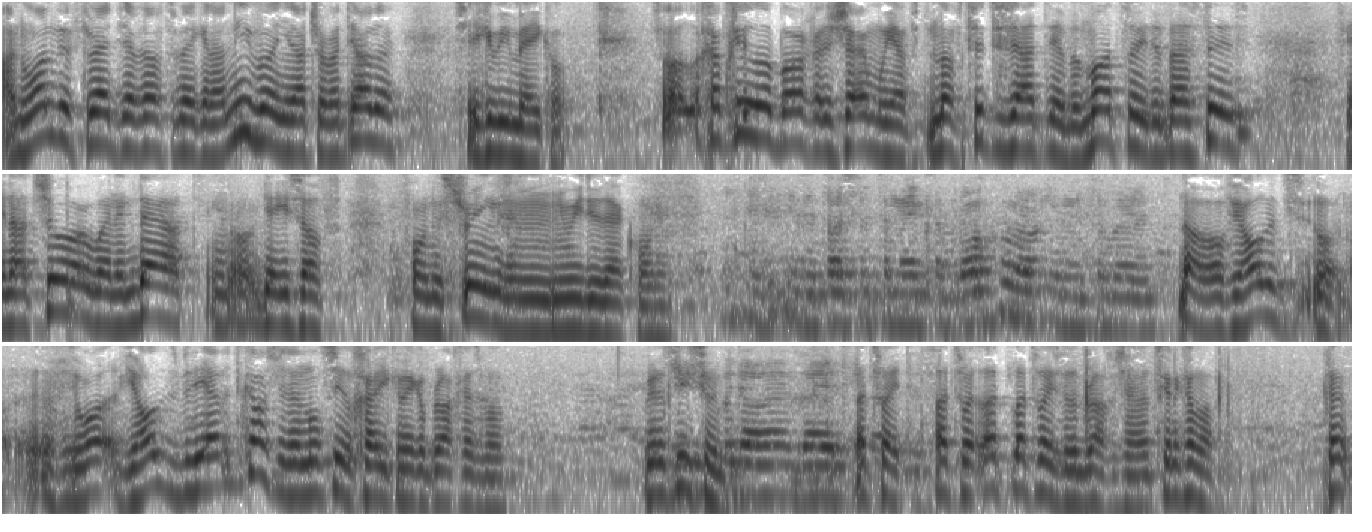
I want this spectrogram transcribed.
on one of the threads you have enough to make an aniva, and you're not sure about the other, so you can be mekel. So, we have enough tzitzis out there, but matzoi, the best is, if you're not sure, when in doubt, you know, get yourself four new strings and redo that corner. is, is it also to make a brocha or even to wear it? No, if you hold it, no, if you hold, if you hold it with the avid kosher, then we'll see how you can make a bracha as well. We're going to see soon. uh, it- Let's wait. Let's wait. Let, let's wait for the bracha. It's going to come up. Okay.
